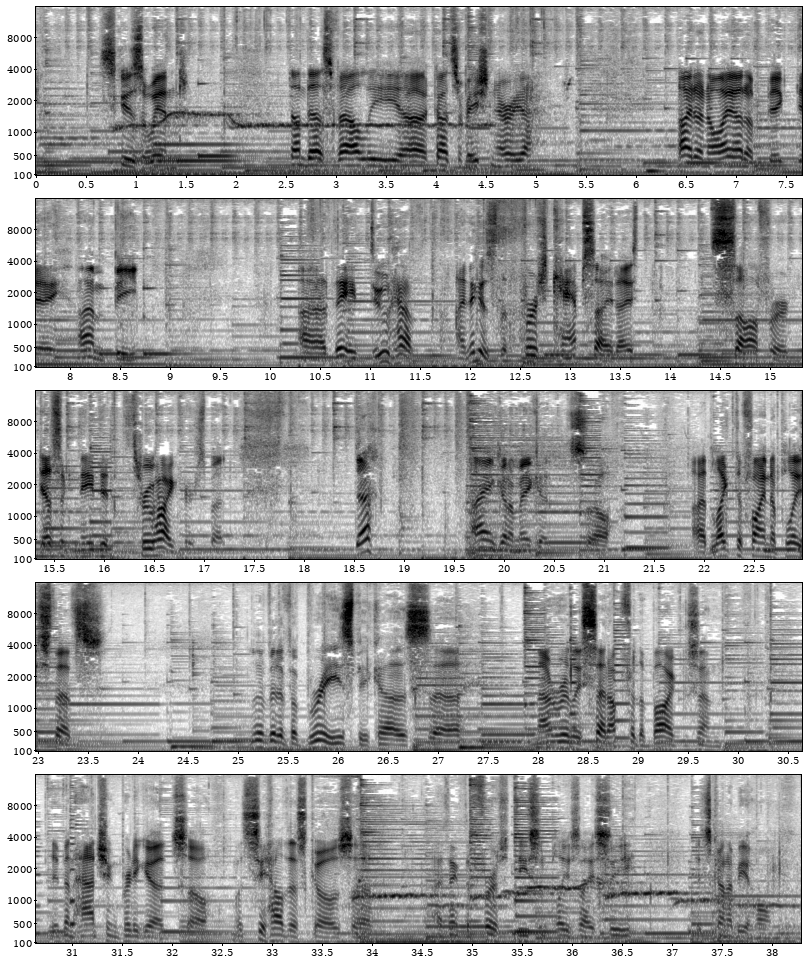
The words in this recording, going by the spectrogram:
excuse the wind, Dundas Valley uh, Conservation Area. I don't know, I had a big day. I'm beat. Uh, they do have, I think it's the first campsite I saw for designated through hikers, but yeah, I ain't gonna make it. So I'd like to find a place that's little bit of a breeze because uh, not really set up for the bugs and they've been hatching pretty good. So let's see how this goes. Uh, I think the first decent place I see, it's gonna be home.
